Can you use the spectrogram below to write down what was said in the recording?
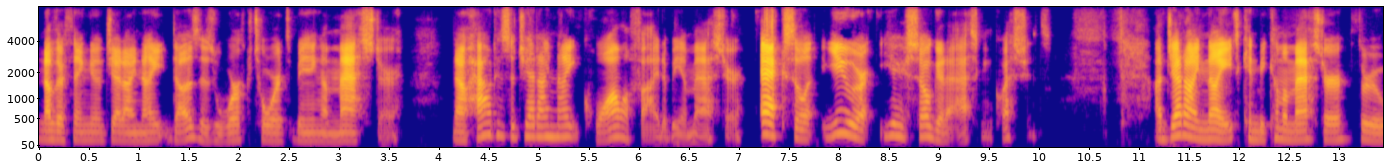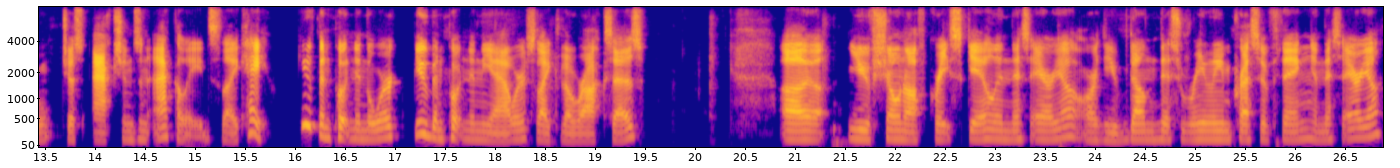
Another thing a Jedi Knight does is work towards being a master. Now, how does a Jedi Knight qualify to be a master? Excellent. You are you're so good at asking questions. A Jedi Knight can become a master through just actions and accolades, like, hey, you've been putting in the work, you've been putting in the hours, like The Rock says uh, you've shown off great skill in this area, or you've done this really impressive thing in this area,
